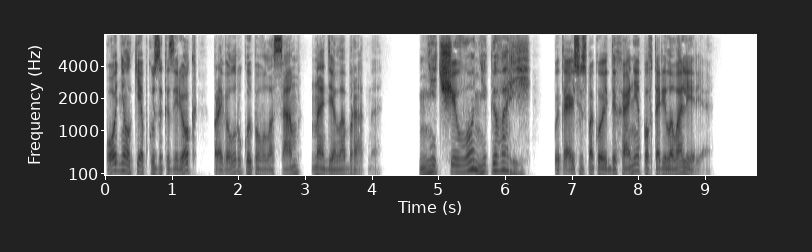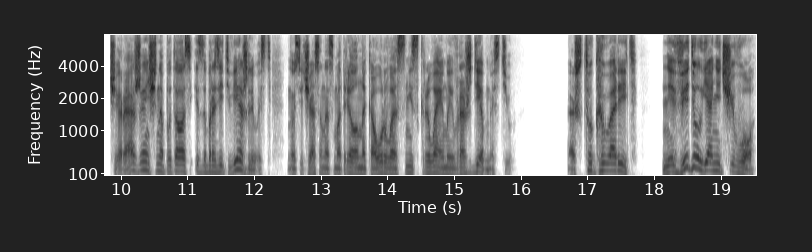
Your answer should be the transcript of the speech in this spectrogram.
Поднял кепку за козырек, провел рукой по волосам, надел обратно. «Ничего не говори», — пытаясь успокоить дыхание, повторила Валерия. Вчера женщина пыталась изобразить вежливость, но сейчас она смотрела на Каурова с нескрываемой враждебностью. «А что говорить? Не видел я ничего»,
